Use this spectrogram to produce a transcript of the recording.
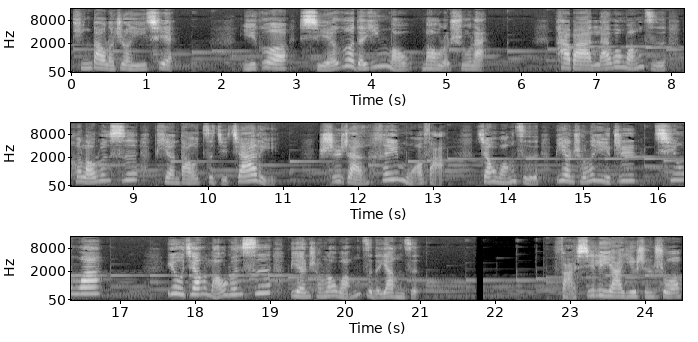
听到了这一切，一个邪恶的阴谋冒了出来。他把莱文王子和劳伦斯骗到自己家里，施展黑魔法，将王子变成了一只青蛙，又将劳伦斯变成了王子的样子。法西利亚医生说。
